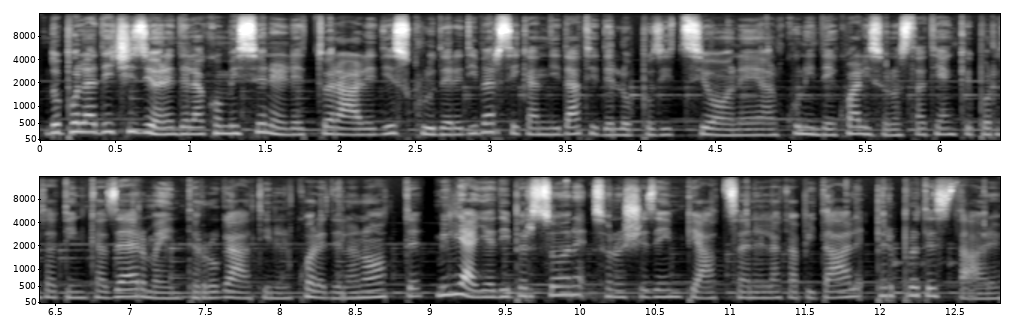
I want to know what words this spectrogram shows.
Dopo la decisione della commissione elettorale di escludere diversi candidati dell'opposizione, alcuni dei quali sono stati anche portati in caserma e interrogati nel cuore della notte, migliaia di persone sono scese in piazza nella capitale per protestare.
